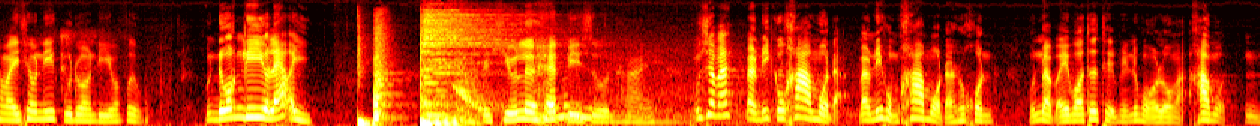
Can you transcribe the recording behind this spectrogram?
ำไมเที่ยวนี้กูดวงดีวะปื้มมึงดวงดีอยู่แล้วไอ้ The killer had been soon high มึงเชื่อไหมแบบนี้กูฆ่าหมดอะแบบนี้ผมฆ่าหมดอะทุกคนเหมือนแบบไอ้ water treatment ที่ผมเอาลงอะฆ่าหมดอืม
